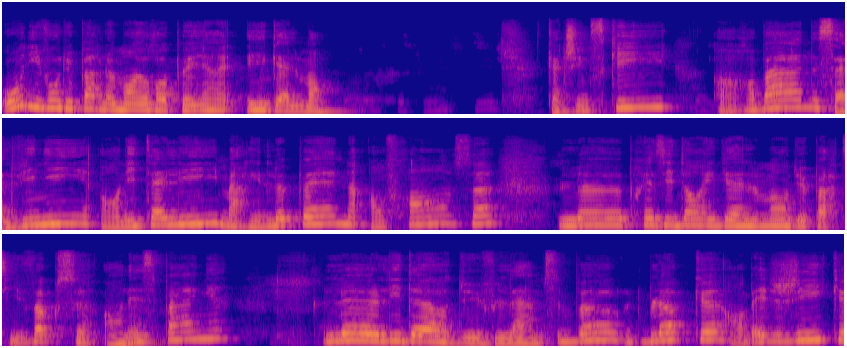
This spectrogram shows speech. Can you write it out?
au niveau du Parlement européen également. Kaczynski, Orban, Salvini en Italie, Marine Le Pen en France, le président également du parti Vox en Espagne, le leader du Vlaams-Bloc en Belgique,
